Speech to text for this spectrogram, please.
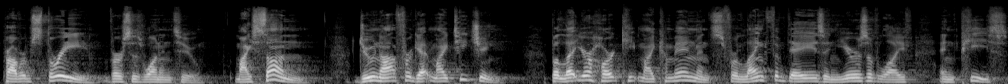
Proverbs 3, verses 1 and 2. My son, do not forget my teaching, but let your heart keep my commandments. For length of days and years of life and peace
